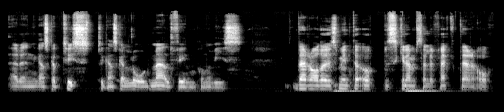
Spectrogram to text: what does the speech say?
är det en ganska tyst, ganska lågmäld film på något vis. Den radar ju som inte upp skrämseleffekter och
